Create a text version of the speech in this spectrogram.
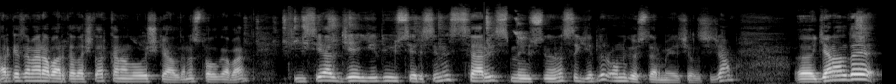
Herkese merhaba arkadaşlar. Kanala hoş geldiniz. Tolga ben. TCL C700 serisinin servis menüsüne nasıl girilir onu göstermeye çalışacağım. Ee, genelde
